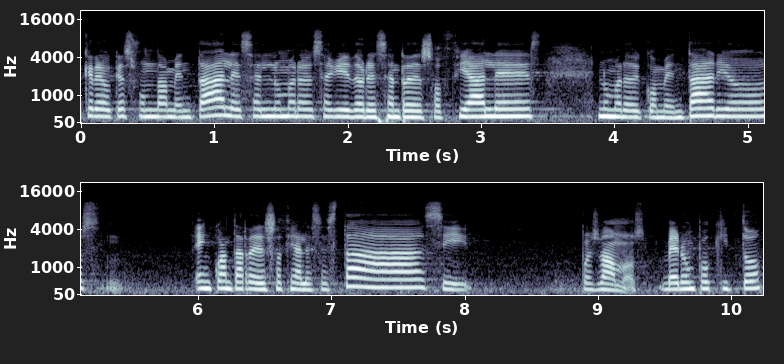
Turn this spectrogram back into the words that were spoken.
creo que es fundamental es el número de seguidores en redes sociales, número de comentarios, en cuántas redes sociales está, si pues vamos, ver un poquito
